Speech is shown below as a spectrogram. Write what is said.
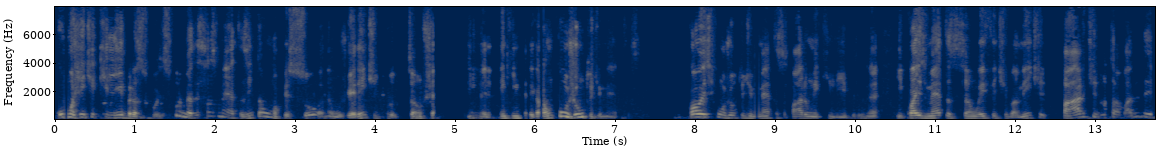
como a gente equilibra as coisas? Por meio dessas metas. Então, uma pessoa, né, um gerente de produção, um chefe, ele tem que entregar um conjunto de metas. Qual é esse conjunto de metas para um equilíbrio? Né? E quais metas são efetivamente parte do trabalho dele?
